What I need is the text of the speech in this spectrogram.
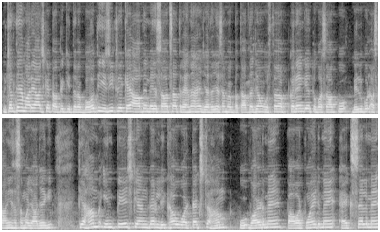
تو چلتے ہیں ہمارے آج کے ٹاپک کی طرف۔ بہت ہی ایزی ٹرک ہے۔ آپ نے میرے ساتھ ساتھ رہنا ہے۔ جیسا جیسا میں بتاتا جاؤں، اس طرح آپ کریں گے تو بس آپ کو بالکل آسانی سے سمجھ آ جائے گی کہ ہم ان پیج کے اندر لکھا ہوا ٹیکسٹ ہم ورڈ میں پاور پوائنٹ میں ایکسل میں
